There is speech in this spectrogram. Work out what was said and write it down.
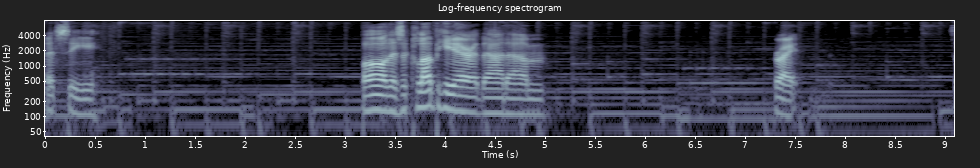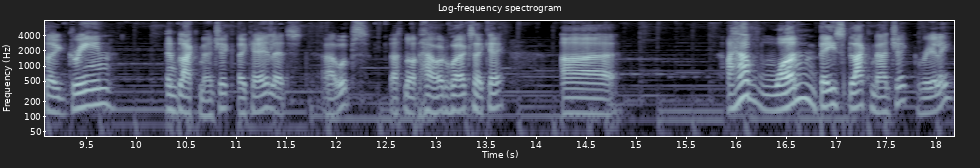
Let's see. Oh, there's a club here that, um... Right. So, green and black magic. Okay, let's... Uh, whoops. That's not how it works, okay. Uh... I have one base black magic, really?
